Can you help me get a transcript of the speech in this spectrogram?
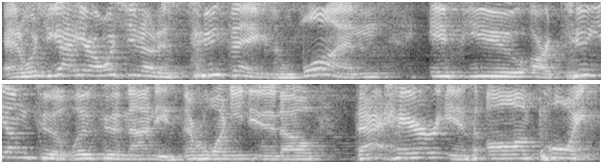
And what you got here, I want you to notice two things. One, if you are too young to have lived through the 90s, number one, you need to know that hair is on point.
